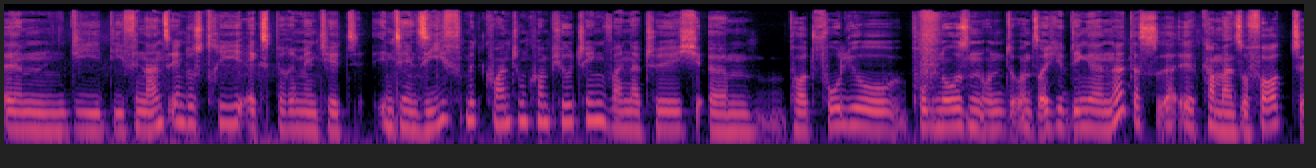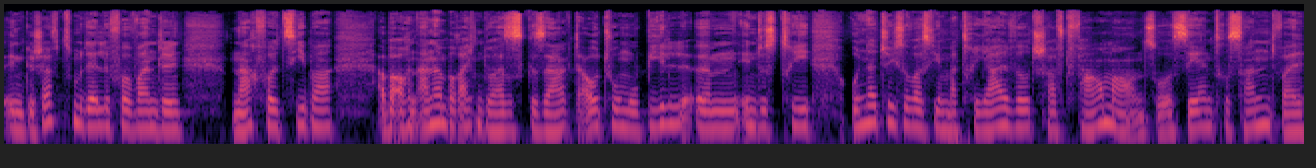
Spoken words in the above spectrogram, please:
ähm, die, die Finanzindustrie experimentiert intensiv mit Quantum Computing, weil natürlich ähm, Portfolioprognosen und, und solche Dinge, ne, das äh, kann man sofort in Geschäftsmodelle verwandeln, nachvollziehbar. Aber auch in anderen Bereichen, du hast es gesagt, Automobilindustrie ähm, und natürlich sowas wie Materialwirtschaft, Pharma und so ist sehr interessant, weil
